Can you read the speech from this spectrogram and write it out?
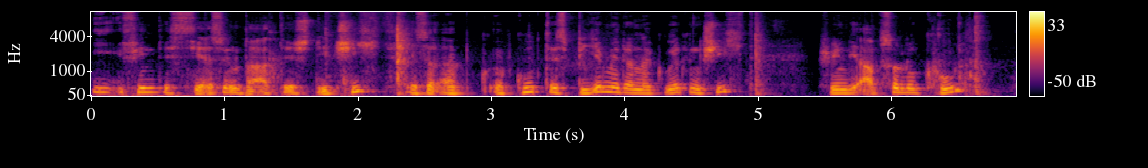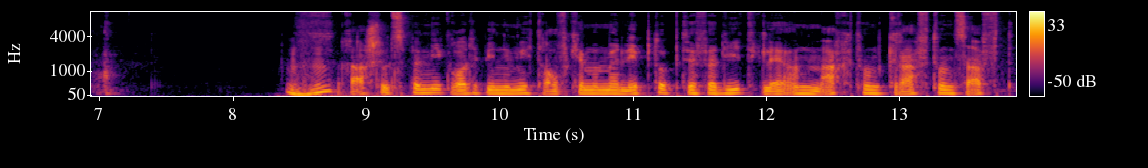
ich finde es sehr sympathisch, die Geschichte. Also ein, ein gutes Bier mit einer guten Geschichte finde ich absolut cool. Mhm. Raschelt es bei mir gerade, ich bin nämlich draufgekommen, mein Laptop, der verliert gleich an Macht und Kraft und Saft.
